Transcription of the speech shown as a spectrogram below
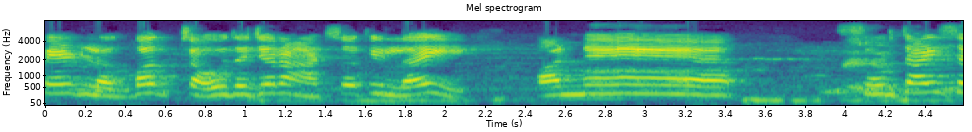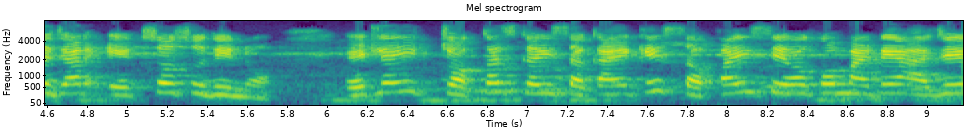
પેડ લગભગ ચૌદ હજાર આઠસોથી લઈ અને સુડતાલીસ હજાર એકસો સુધીનો. એટલે ચોક્કસ કહી શકાય કે સફાઈ સેવકો માટે આજે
